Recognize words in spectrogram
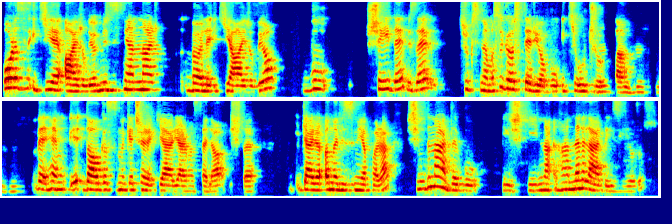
orası ikiye ayrılıyor. Müzisyenler böyle ikiye ayrılıyor. Bu şeyi de bize Türk sineması gösteriyor bu iki ucu da. Ve hem dalgasını geçerek yer yer mesela işte yer yer analizini yaparak. Şimdi nerede bu ilişkiyi? Nerelerde izliyoruz?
